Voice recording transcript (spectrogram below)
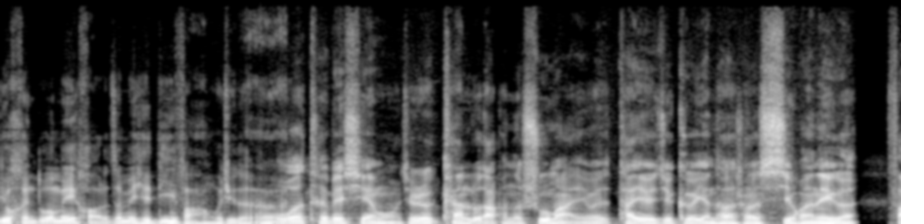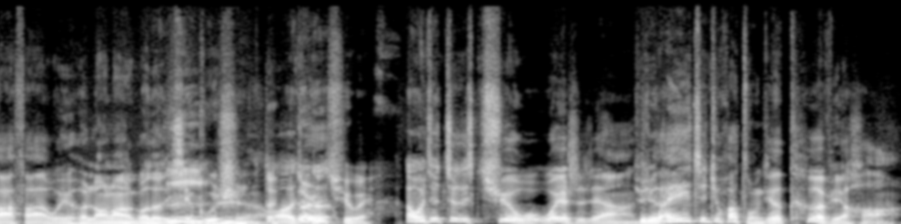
有很多美好的这么一些地方。我觉得，嗯、我特别羡慕，就是看陆大鹏的书嘛，因为他有一句格言，他说喜欢那个发发威和朗朗高的一些故事呢。嗯对哦，就是个人趣味。啊，我觉得这个趣味我我也是这样，就觉得哎，这句话总结的特别好，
